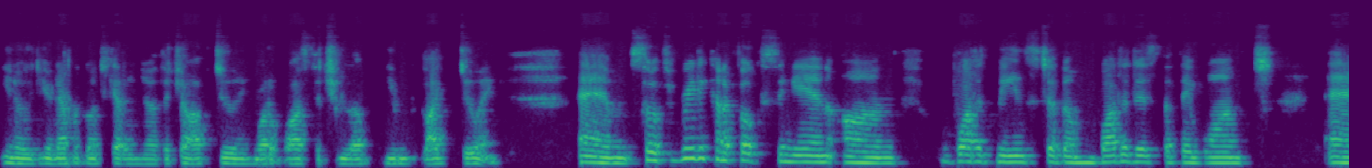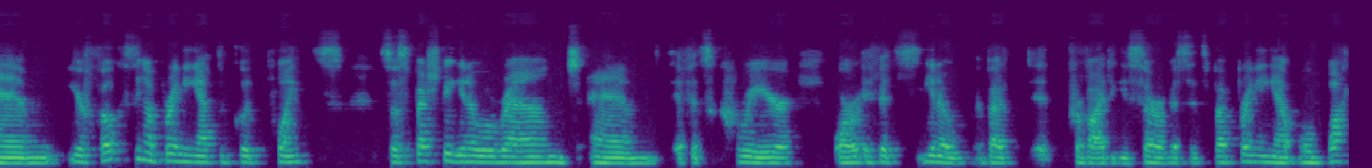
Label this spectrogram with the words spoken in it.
you know you're never going to get another job doing what it was that you love you like doing. Um so it's really kind of focusing in on what it means to them what it is that they want um you're focusing on bringing out the good points so especially, you know, around um, if it's career or if it's, you know, about providing a service, it's about bringing out, well, what,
